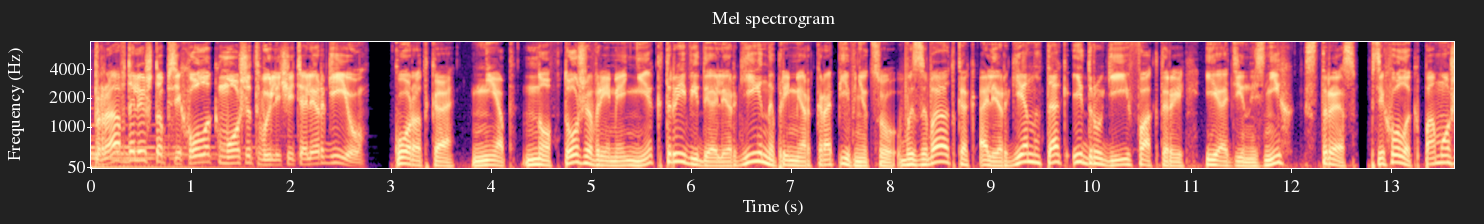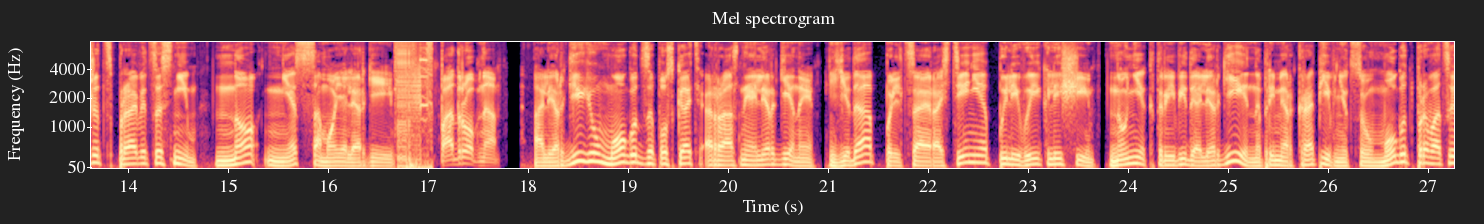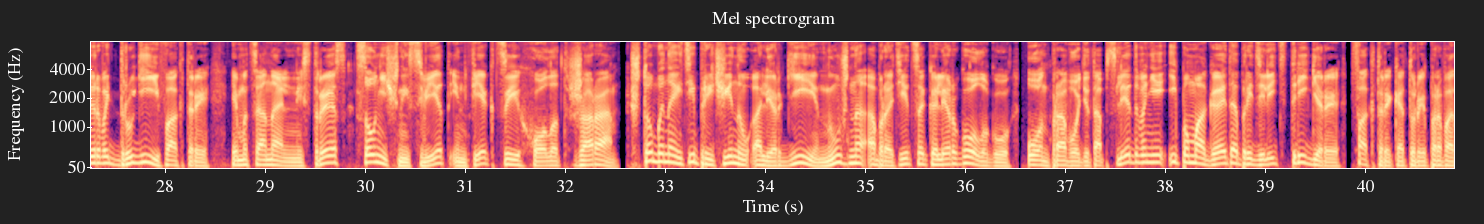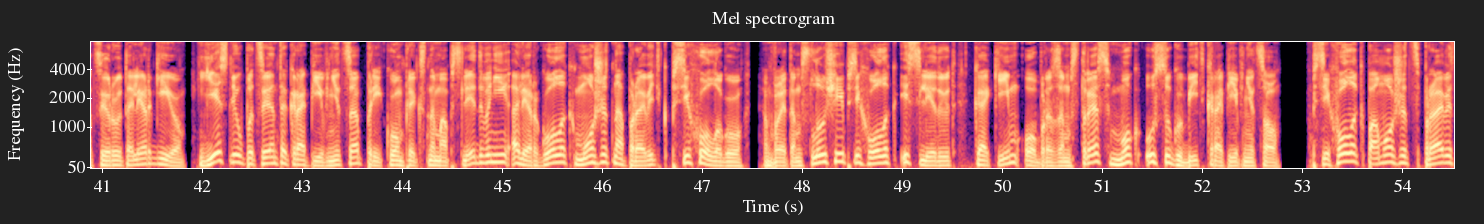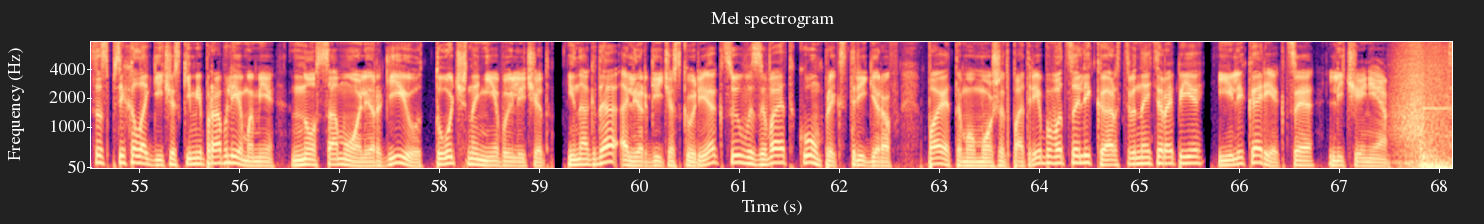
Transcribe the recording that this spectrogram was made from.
Правда ли, что психолог может вылечить аллергию? Коротко, нет. Но в то же время некоторые виды аллергии, например, крапивницу, вызывают как аллерген, так и другие факторы. И один из них – стресс. Психолог поможет справиться с ним, но не с самой аллергией. Подробно. Аллергию могут запускать разные аллергены – еда, пыльца и растения, пылевые клещи. Но некоторые виды аллергии, например, крапивницу, могут провоцировать другие факторы – эмоциональный стресс, солнечный свет, инфекции, холод, жара. Чтобы найти причину аллергии, нужно обратиться к аллергологу. Он проводит обследование и помогает определить триггеры, факторы, которые провоцируют аллергию. Если у пациента крапивница, при комплексном обследовании аллерголог может направить к психологу. В этом случае психолог исследует, каким образом стресс мог усугубить крапивницу. Психолог поможет справиться с психологическими проблемами, но саму аллергию точно не вылечит. Иногда аллергическую реакцию вызывает комплекс триггеров, поэтому может потребоваться лекарственная терапия или коррекция лечения.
